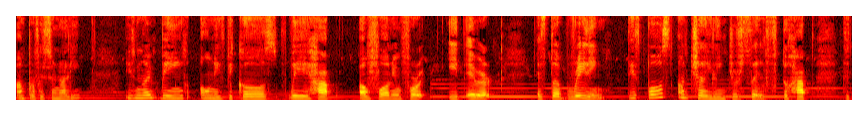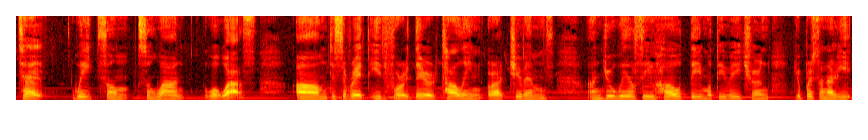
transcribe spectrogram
and professionally. Is not being honest because we have a falling for it ever. Stop reading this post and challenge yourself to have the tell with some someone who was um, deserved it for their talent or achievements, and you will see how the motivation you personally.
